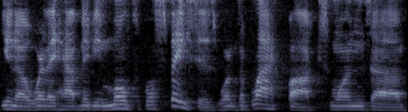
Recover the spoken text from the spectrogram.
you know, where they have maybe multiple spaces. One's a black box, one's a,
